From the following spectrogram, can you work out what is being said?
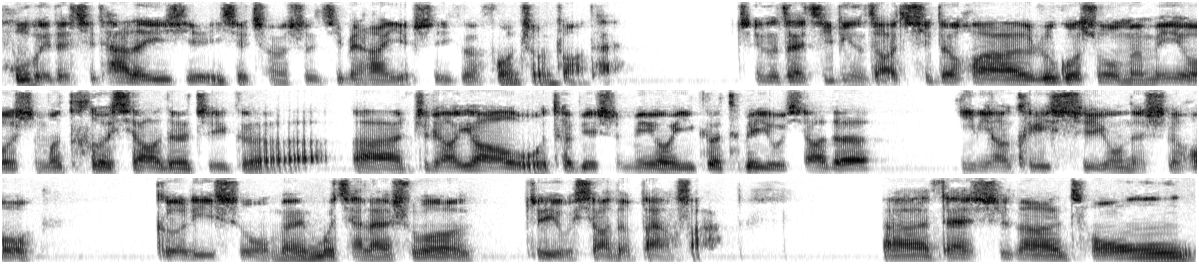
湖北的其他的一些一些城市，基本上也是一个封城状态。这个在疾病早期的话，如果说我们没有什么特效的这个啊、呃、治疗药物，特别是没有一个特别有效的疫苗可以使用的时候，隔离是我们目前来说最有效的办法。啊、呃，但是呢，从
